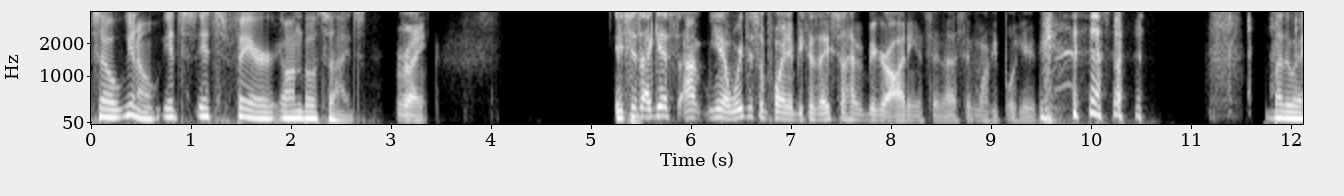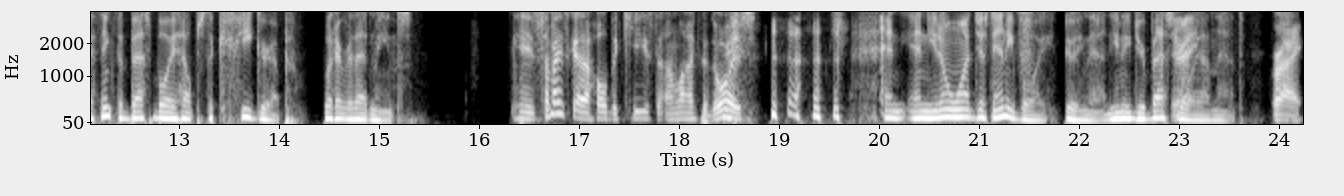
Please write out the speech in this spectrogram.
So, you know, it's it's fair on both sides. Right. It's just, I guess, um, you know, we're disappointed because they still have a bigger audience than us and more people here. them. By the way, I think the best boy helps the key grip, whatever that means. Hey, somebody's got to hold the keys to unlock the doors. and and you don't want just any boy doing that. You need your best boy right. on that. right.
